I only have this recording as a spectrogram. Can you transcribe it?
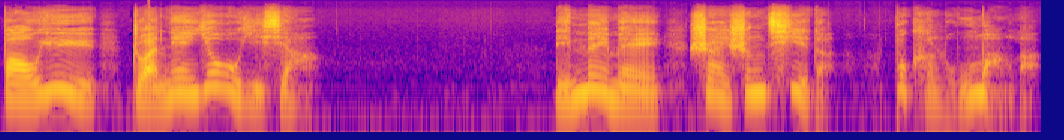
宝玉转念又一想，林妹妹是爱生气的，不可鲁莽了。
